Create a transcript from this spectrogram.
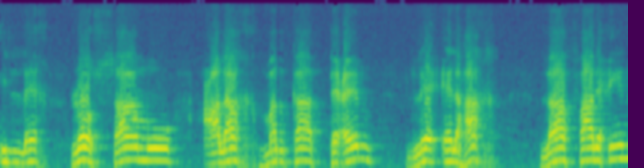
אילך, לא שמו עלך מלכה תאם, לאלהך לפלחין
